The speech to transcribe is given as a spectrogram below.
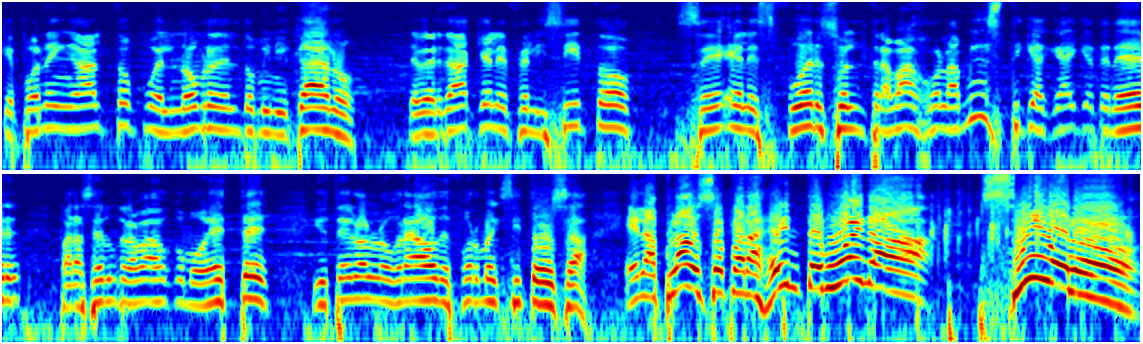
que pone en alto pues, el nombre del dominicano. De verdad que le felicito, sé el esfuerzo, el trabajo, la mística que hay que tener para hacer un trabajo como este y usted lo ha logrado de forma exitosa. El aplauso para gente buena. ¡Súbelo!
